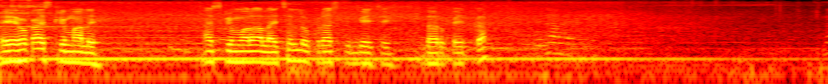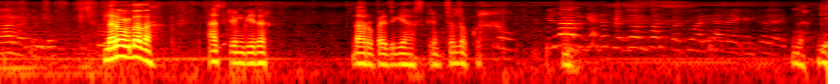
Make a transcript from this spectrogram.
हे हो का आईस्क्रीम आलंय? आईस्क्रीमवाला आलाय. चल लवकर आईस्क्रीम घ्यायचे. दहा रुपये आहेत का? दर बघ दादा. आईस्क्रीम घे धर दहा रुपयाचं घे आईस्क्रीम. चल लवकर. घे.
